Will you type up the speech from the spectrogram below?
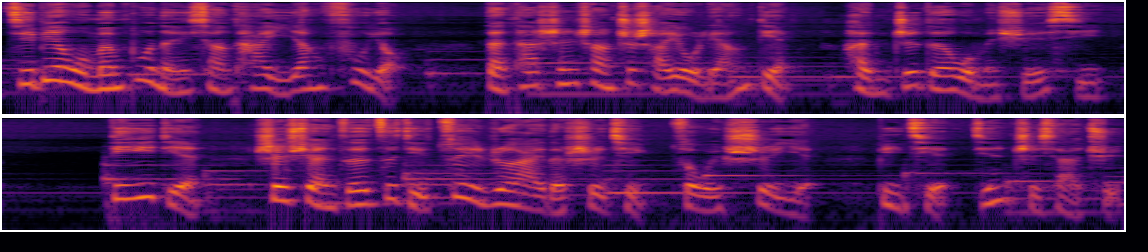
即便我们不能像他一样富有，但他身上至少有两点很值得我们学习。第一点是选择自己最热爱的事情作为事业，并且坚持下去。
